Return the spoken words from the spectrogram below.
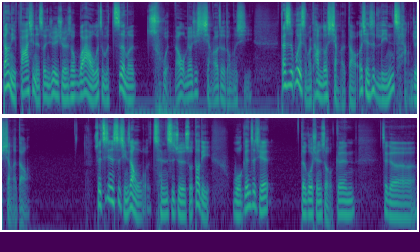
当你发现的时候，你就会觉得说：“哇，我怎么这么蠢？”然后我没有去想到这个东西。但是为什么他们都想得到，而且是临场就想得到？所以这件事情让我沉思，就是说，到底我跟这些德国选手、跟这个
